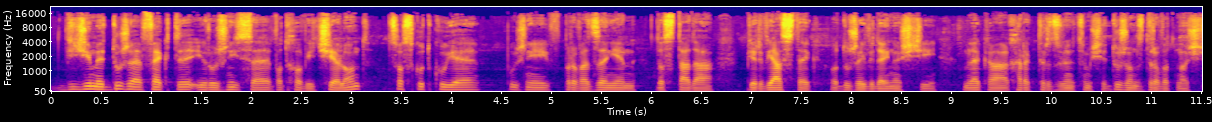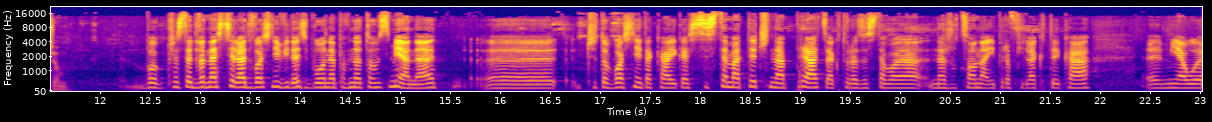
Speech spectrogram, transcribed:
Widzimy duże efekty i różnice w odchowie cieląt, co skutkuje później wprowadzeniem do stada pierwiastek o dużej wydajności mleka, charakteryzującą się dużą zdrowotnością. Bo przez te 12 lat właśnie widać było na pewno tą zmianę. E, czy to właśnie taka jakaś systematyczna praca, która została narzucona i profilaktyka e, miały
